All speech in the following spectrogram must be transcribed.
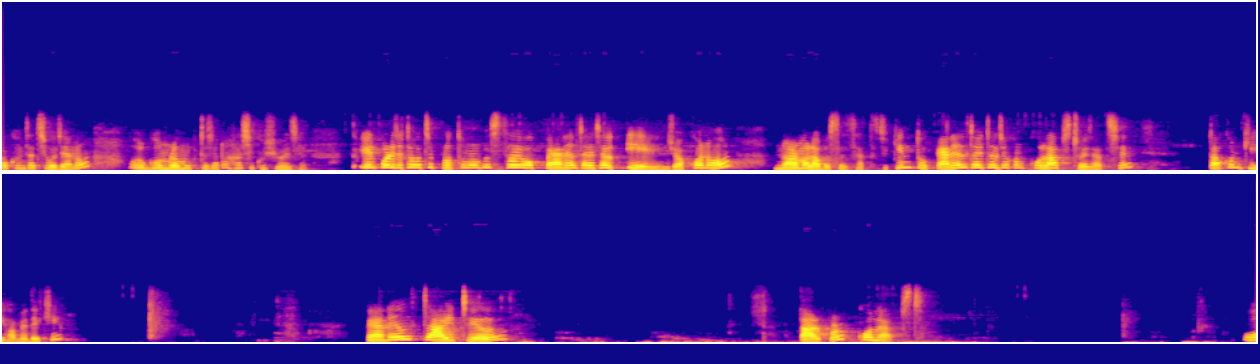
তখন যাচ্ছি ও যেন ওর গোমরা মুখটা যেন হাসি খুশি হয়ে যায়। তো এরপরে যেটা হচ্ছে, প্রথম অবস্থায় ও প্যানেল টাইটেল এ যখন ও নর্মাল অবস্থায় থাকছে কিন্তু প্যানেল টাইটেল যখন কোলাপসড হয়ে যাচ্ছে, তখন কি হবে দেখি? প্যানেল টাইটেল তারপর কোলাপসড ও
